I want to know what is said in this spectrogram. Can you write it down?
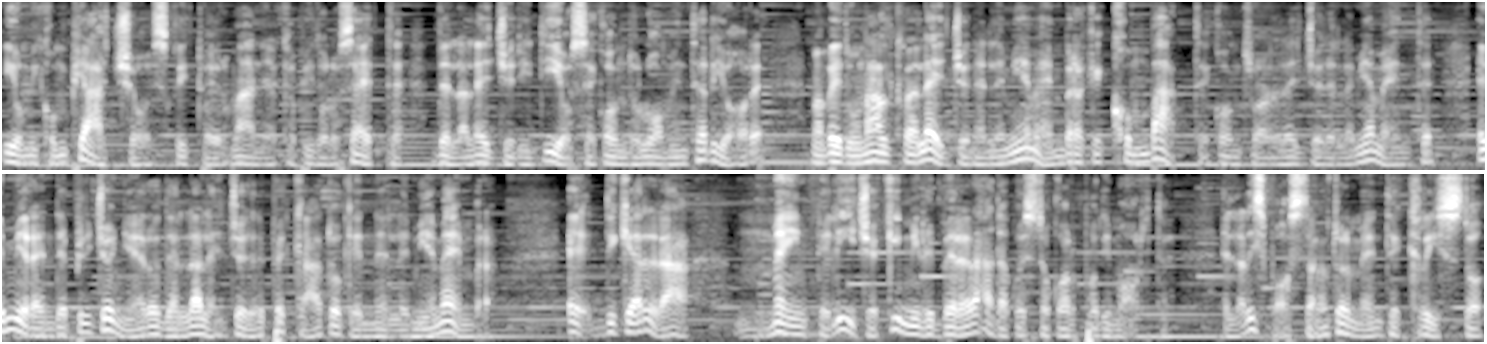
Io mi compiaccio, è scritto ai Romani al capitolo 7, della legge di Dio secondo l'uomo interiore, ma vedo un'altra legge nelle mie membra che combatte contro la legge della mia mente e mi rende prigioniero della legge del peccato che è nelle mie membra e dichiarerà me infelice, chi mi libererà da questo corpo di morte? E la risposta naturalmente è Cristo,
